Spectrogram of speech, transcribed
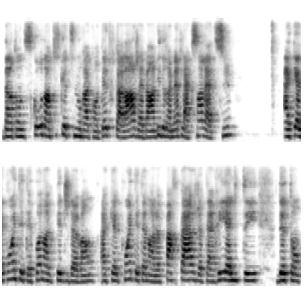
dans ton discours, dans tout ce que tu nous racontais tout à l'heure. J'avais envie de remettre l'accent là-dessus. À quel point tu n'étais pas dans le pitch de vente, à quel point tu étais dans le partage de ta réalité, de, ton,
